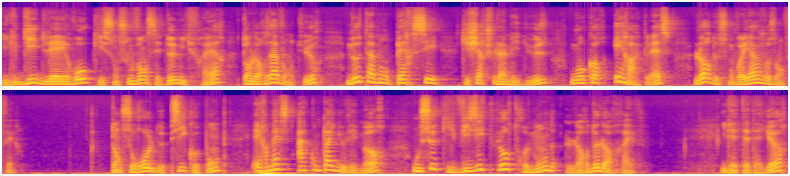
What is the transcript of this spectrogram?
Il guide les héros qui sont souvent ses demi-frères dans leurs aventures, notamment Persée qui cherche la Méduse ou encore Héraclès lors de son voyage aux enfers. Dans son rôle de psychopompe, Hermès accompagne les morts ou ceux qui visitent l'autre monde lors de leurs rêves. Il était d'ailleurs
